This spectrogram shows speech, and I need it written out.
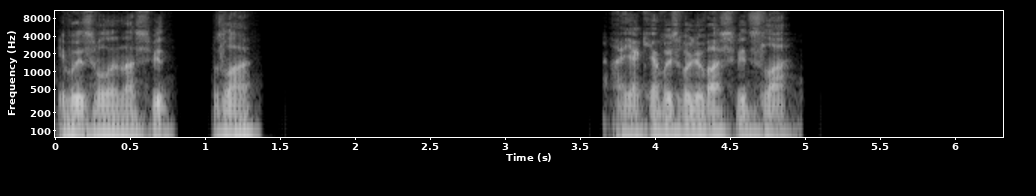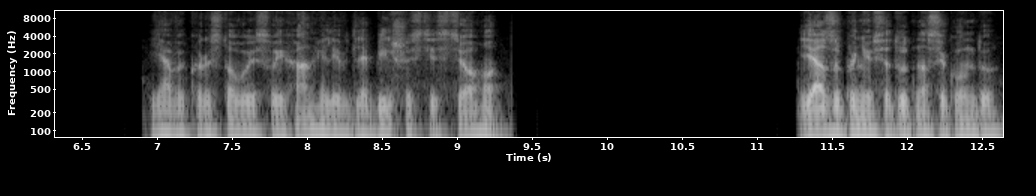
і визволи нас від зла. А як я визволю вас від зла? Я використовую своїх ангелів для більшості з цього. Я зупинюся тут на секунду.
